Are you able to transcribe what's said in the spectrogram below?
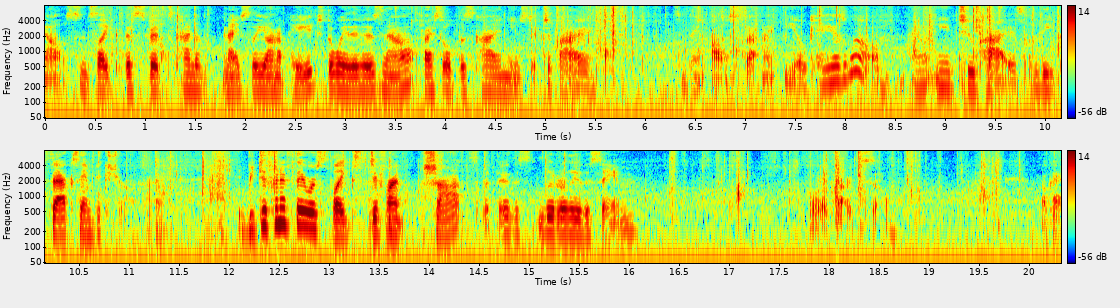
else, since like this fits kind of nicely on a page the way that it is now, if I sold this Kai and used it to buy something else, that might be okay as well. I don't need two pies of the exact same picture. It'd be different if they were like different shots, but they're this, literally the same photo cards. So, okay,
